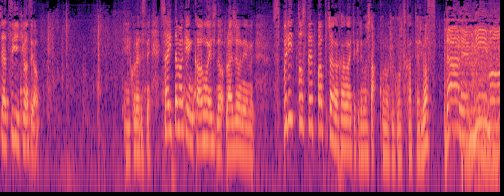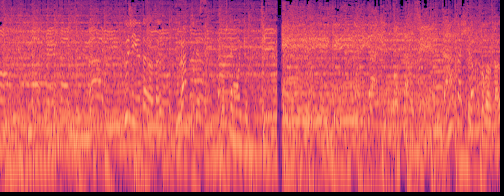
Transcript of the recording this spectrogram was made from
じゃあ次いきますよ。えーこれはですね埼玉県川越市のラジオネームスプリットステップアップちゃんが考えてくれました。この曲を使っております。誰にも負けたくない。藤井豊が歌う「ブラック」です。そしてもう一曲。田中ひがっとが歌う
